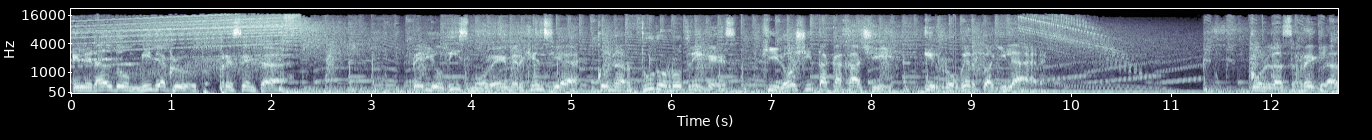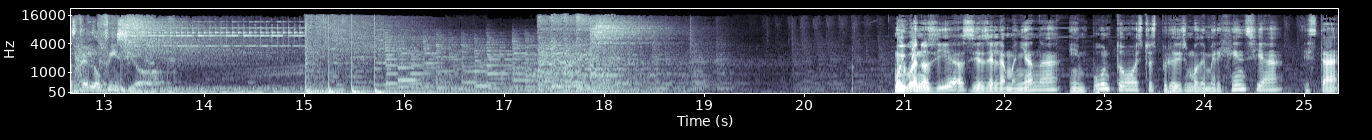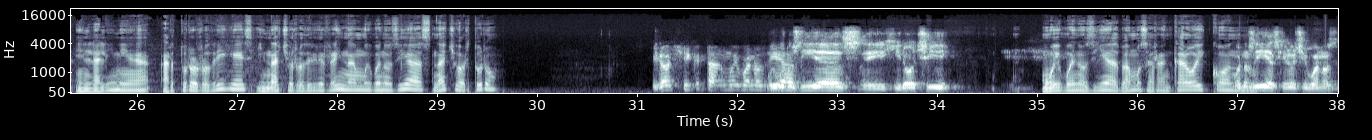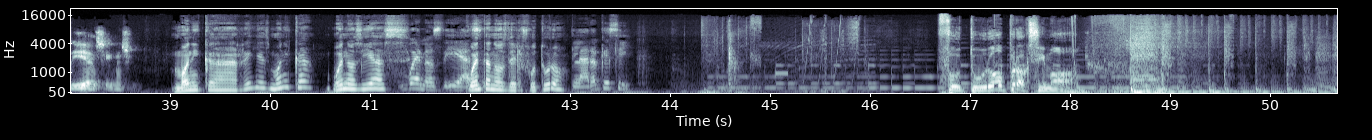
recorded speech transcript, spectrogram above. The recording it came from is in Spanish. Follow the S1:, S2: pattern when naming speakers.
S1: El Heraldo Media Group presenta Periodismo de Emergencia con Arturo Rodríguez, Hiroshi Takahashi y Roberto Aguilar. Con las reglas del oficio.
S2: Muy buenos días, 10 de la mañana, en punto, esto es periodismo de emergencia, está en la línea Arturo Rodríguez y Nacho Rodríguez Reina. Muy buenos días, Nacho, Arturo.
S3: Hiroshi, ¿qué tal? Muy buenos días.
S4: Muy buenos días, eh, Hiroshi.
S2: Muy buenos días, vamos a arrancar hoy con...
S4: Buenos días, Hiroshi, buenos días, Ignacio.
S2: Mónica Reyes, Mónica, buenos días.
S5: Buenos días.
S2: Cuéntanos del futuro.
S5: Claro que sí.
S1: Futuro próximo.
